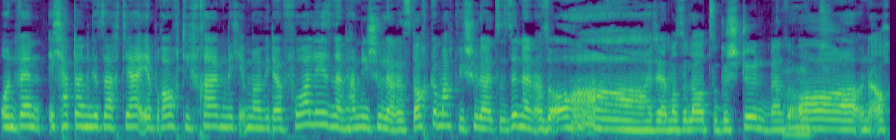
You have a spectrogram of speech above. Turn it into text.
Und wenn, ich habe dann gesagt, ja, ihr braucht die Fragen nicht immer wieder vorlesen. Dann haben die Schüler das doch gemacht, wie Schüler halt so sind. Dann also, oh, hat er immer so laut so gestöhnt und dann so, oh, und auch,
